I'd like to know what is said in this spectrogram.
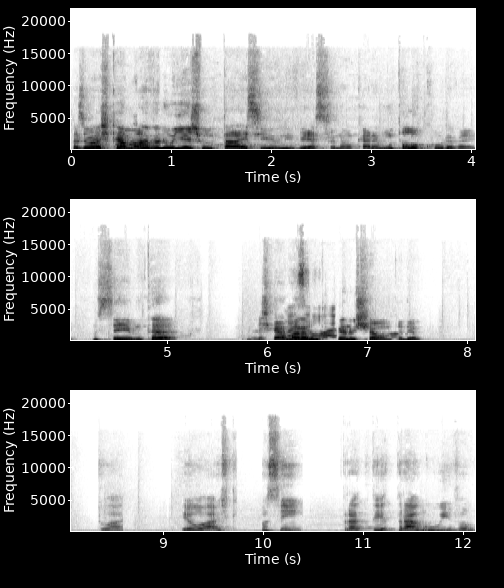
Mas eu acho que a Marvel não ia juntar esse universo, não, cara. É muita loucura, velho. Não sei, é muita. Acho que a Marvel é muito pé no chão, entendeu? Eu acho, eu acho que, tipo assim, pra ter trago o Ivan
